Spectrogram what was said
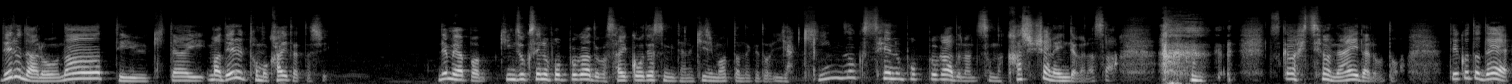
出るだろうなっていう期待。まあ、出るとも書いてあったし。でもやっぱ金属製のポップガードが最高ですみたいな記事もあったんだけど、いや、金属製のポップガードなんてそんな歌手じゃないんだからさ、使う必要ないだろうと。ということで、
